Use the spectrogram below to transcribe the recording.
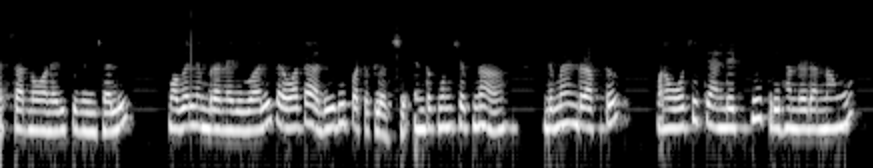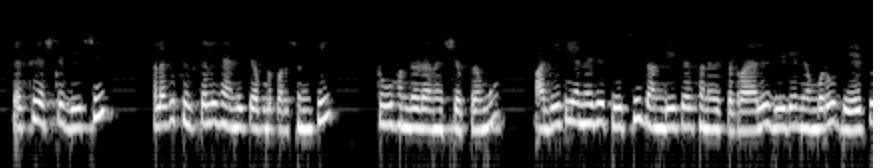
ఎస్ఆర్ నో అనేది చూపించాలి. మొబైల్ నెంబర్ అనేది ఇవ్వాలి. తర్వాత డీడీ పర్టికులర్స్ ఇంతకుముందు చెప్పిన డిమాండ్ డ్రాఫ్ట్ మన ఓసీ క్యాండిడేట్కి త్రీ హండ్రెడ్ అన్నాము. ఎస్సీ ఎస్టీ బీసీ అలాగే ఫిజికలీ హ్యాండిక్యాప్డ్ పర్సన్కి టూ హండ్రెడ్ అనేసి చెప్పాము. ఆ డీటీ అనేది తీసి దాని డీటెయిల్స్ అనేది ఇక్కడ రాయాలి. డీడీ నెంబరు డేటు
